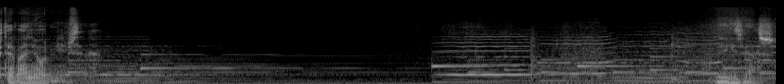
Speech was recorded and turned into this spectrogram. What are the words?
Bir de ben yormayayım seni. İyi geceler.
